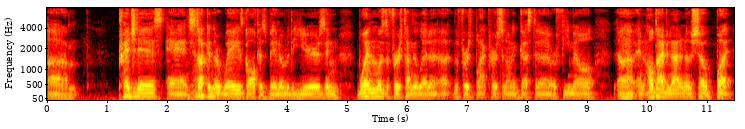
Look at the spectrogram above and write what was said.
um, prejudice and stuck in their ways golf has been over the years, and when was the first time they let a, a the first black person on Augusta or female? Uh, And I'll dive into that another show, but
